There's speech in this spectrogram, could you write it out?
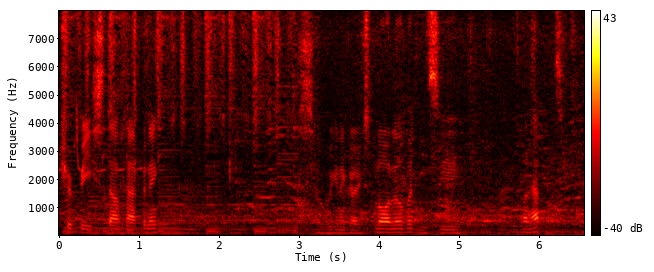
trippy stuff happening. So we're gonna go explore a little bit and see what happens.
